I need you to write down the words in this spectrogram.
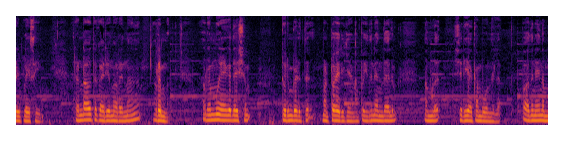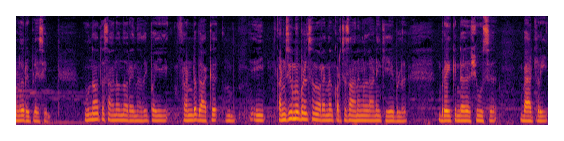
റീപ്ലേസ് ചെയ്യും. രണ്ടാമത്തെ കാര്യം എന്ന് പറയുന്നത് റിമ്മ് റിമ്മ് ഏകദേശം തുരുമ്പെടുത്ത് മട്ടമായിരിക്കുകയാണ്. അപ്പോൾ ഇതിനെന്തായാലും നമ്മൾ ശരിയാക്കാൻ പോകുന്നില്ല. അപ്പോൾ അതിനെ നമ്മൾ റീപ്ലേസ് ചെയ്യും. മൂന്നാമത്തെ സാധനം എന്ന് പറയുന്നത് ഇപ്പോൾ ഈ ഫ്രണ്ട് ബാക്ക് ഈ കൺസ്യൂമബിൾസ് എന്ന് പറയുന്ന കുറച്ച് സാധനങ്ങളിലാണ് ഈ കേബിൾ ബ്രേക്കിന്റെ ഷൂസ് ബാറ്ററി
